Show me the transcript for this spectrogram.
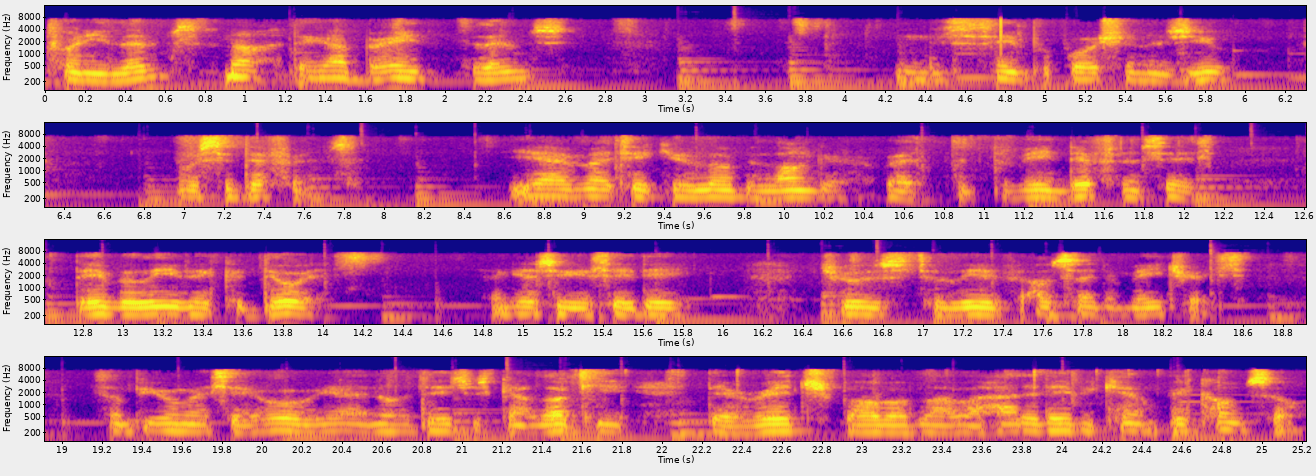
20 limbs? No, they got brain, limbs in the same proportion as you. What's the difference? Yeah, it might take you a little bit longer, but the main difference is they believe they could do it. I guess you could say they choose to live outside the matrix. Some people might say, "Oh yeah, no, they just got lucky. They're rich, blah blah blah." blah. How did they become become so?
